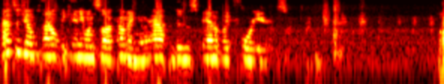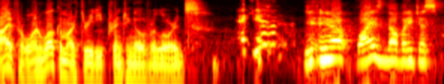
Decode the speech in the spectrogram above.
that's a jump I don't think anyone saw coming, and it happened in the span of like four years. I, for one, welcome our 3D printing overlords. Heck yeah! You, you know, why is nobody just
